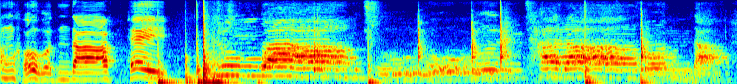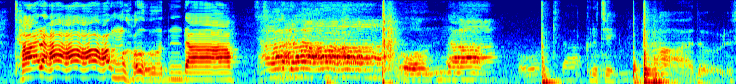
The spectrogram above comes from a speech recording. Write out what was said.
랑한다. 헤이. 중광 주를 자랑한다. 자랑한다. 자랑한다. 그렇지. 하나 둘셋.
